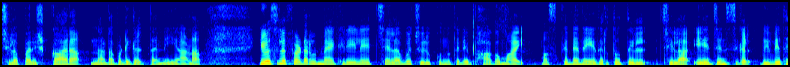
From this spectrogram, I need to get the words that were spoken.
ചില പരിഷ്കാര നടപടികൾ തന്നെയാണ്. യു എസിലെ ഫെഡറൽ മേഖലയിലെ ചെലവ് ചുരുക്കുന്നതിന്റെ ഭാഗമായി മസ്കിന്റെ നേതൃത്വത്തിൽ ചില ഏജൻസികൾ വിവിധ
